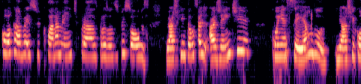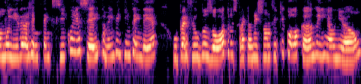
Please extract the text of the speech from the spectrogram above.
colocava isso claramente para as outras pessoas. Eu acho que então, se a, a gente conhecendo, e acho que como líder a gente tem que se conhecer e também tem que entender o perfil dos outros para que a gente não fique colocando em reunião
